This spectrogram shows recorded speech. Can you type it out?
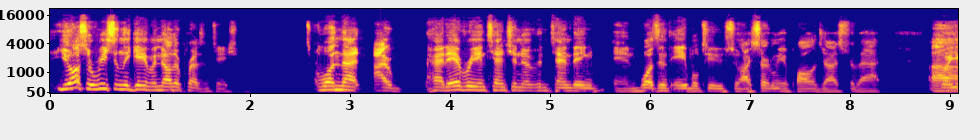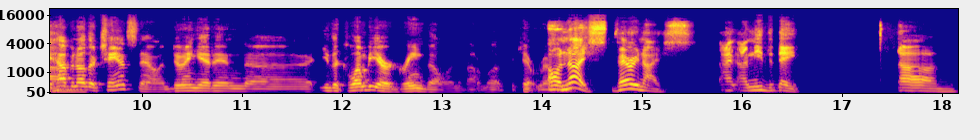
You also recently gave another presentation, one that I had every intention of attending and wasn't able to. So I certainly apologize for that. Well, you have um, another chance now. I'm doing it in uh, either Columbia or Greenville in about a month. I can't remember. Oh, nice. Very nice. I, I need the date. Um,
